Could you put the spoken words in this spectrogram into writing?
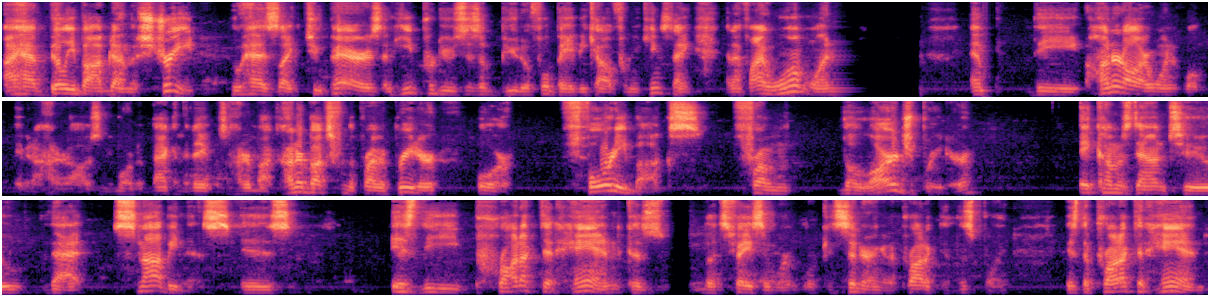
I have Billy Bob down the street who has like two pairs and he produces a beautiful baby California king snake. And if I want one, and the hundred dollar one, well, maybe not hundred dollars anymore, but back in the day it was hundred bucks, hundred bucks from the private breeder or forty bucks from the large breeder. It comes down to that snobbiness is is the product at hand because let's face it we're, we're considering it a product at this point is the product at hand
